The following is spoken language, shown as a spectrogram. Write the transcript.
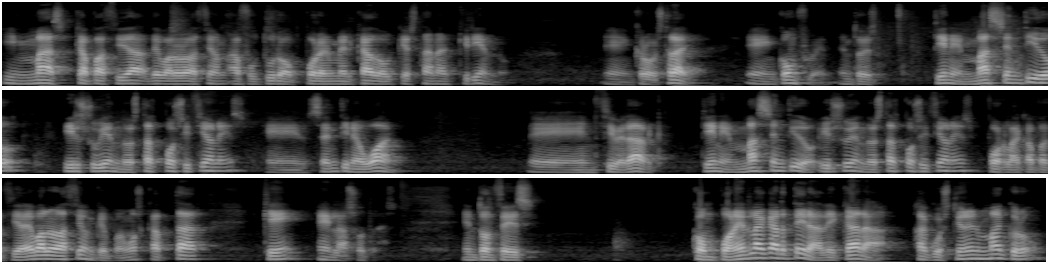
y más capacidad de valoración a futuro por el mercado que están adquiriendo? En CrowdStrike en Confluent. Entonces, tiene más sentido ir subiendo estas posiciones en Sentinel-One, en CyberArk. Tiene más sentido ir subiendo estas posiciones por la capacidad de valoración que podemos captar que en las otras. Entonces, componer la cartera de cara a cuestiones macro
